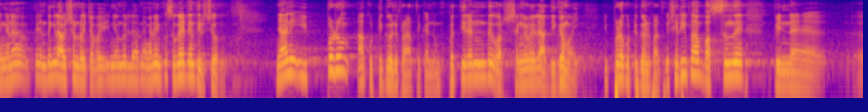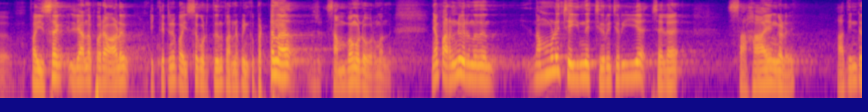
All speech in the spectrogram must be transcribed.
അങ്ങനെ എന്തെങ്കിലും ആവശ്യമുണ്ടോ ചോദിച്ചപ്പോൾ ഇനിയൊന്നും ഇല്ലായിരുന്നു. അങ്ങനെ എനിക്ക് സുഖമായിട്ട് ഞാൻ തിരിച്ചു വന്നു. ഞാൻ ഇപ്പോഴും ആ കുട്ടിക്ക് വേണ്ടി പ്രാർത്ഥിക്കുന്നുണ്ട് മുപ്പത്തിരണ്ട് വർഷങ്ങളിലധികമായി ഇപ്പോഴും ആ കുട്ടിക്ക് വേണ്ടി പ്രാർത്ഥിക്കും. ശരിക്കും ആ ബസ്സിൽ നിന്ന് പിന്നെ പൈസ ഇല്ലാന്നപ്പോൾ ഒരാൾ ടിക്കറ്റിന് പൈസ കൊടുത്തെന്ന് പറഞ്ഞപ്പോൾ എനിക്ക് പെട്ടെന്ന് ആ സംഭവം കൊണ്ട് ഓർമ്മ വന്ന്. ഞാൻ പറഞ്ഞു വരുന്നത് നമ്മൾ ചെയ്യുന്ന ചെറിയ ചെറിയ ചില സഹായങ്ങൾ അതിന്റെ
